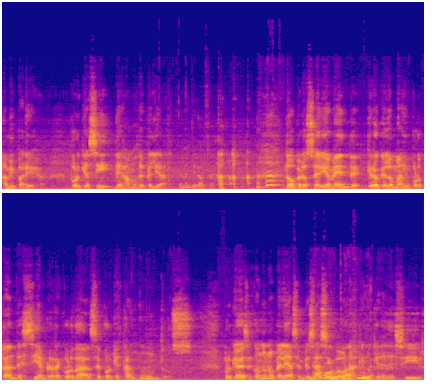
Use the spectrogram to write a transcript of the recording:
a mi pareja, porque así dejamos de pelear. Qué mentiroso. No, pero seriamente, creo que lo más importante es siempre recordarse porque están juntos. Porque a veces cuando uno pelea se empieza a decir huevonas que no quieres decir.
